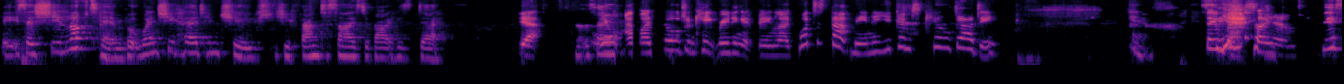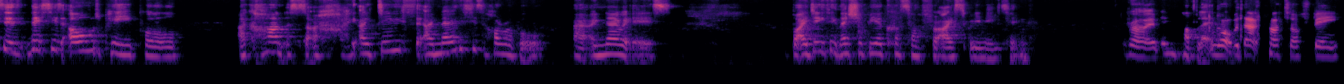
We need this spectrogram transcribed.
It says she loved him, but when she heard him chew, she, she fantasized about his death. Yeah. Is that the same Or- and my children keep reading it, being like, "What does that mean? Are you going to kill Daddy?" So Yes, I am. this is this is old people i can't i, I do th- i know this is horrible I, I know it is but i do think there should be a cut-off for ice cream eating Right. in public What would that cut off be?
